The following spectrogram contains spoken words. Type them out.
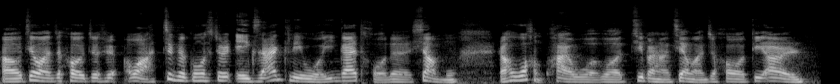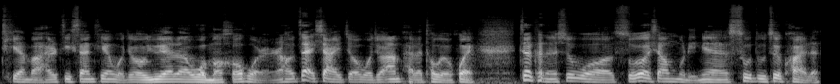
然后见完之后就是哇，这个公司就是 exactly 我应该投的项目。然后我很快，我我基本上见完之后，第二天吧还是第三天，我就约了我们合伙人，然后再下一周我就安排了投委会。这可能是我所有项目里面速度最快的，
